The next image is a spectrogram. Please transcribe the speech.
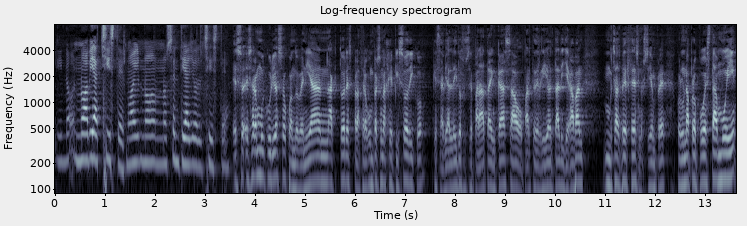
y no, no había chistes, no, hay, no, no sentía yo el chiste. Eso, eso era muy curioso cuando venían actores para hacer algún personaje episódico, que se habían leído su separata en casa o parte del guion y tal, y llegaban muchas veces, no siempre, con una propuesta muy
